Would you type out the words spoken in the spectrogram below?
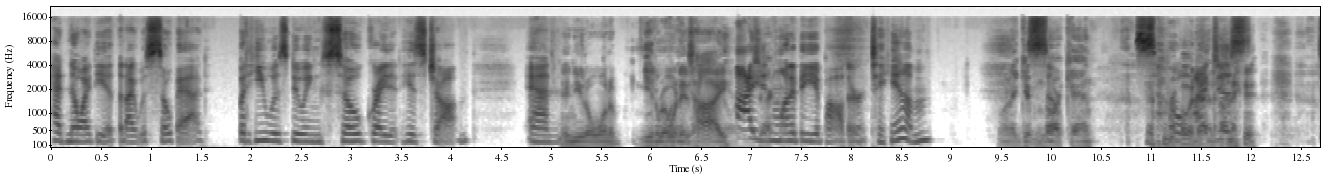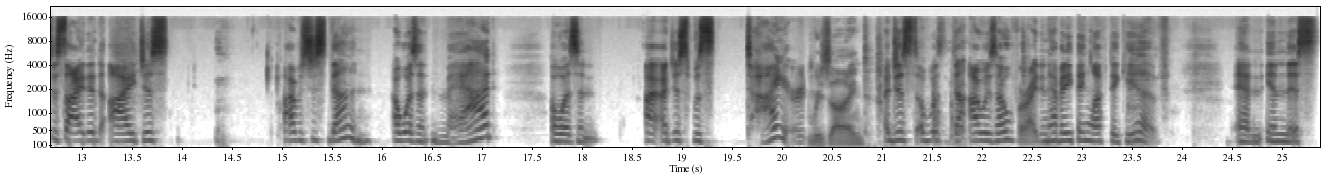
had no idea that I was so bad, but he was doing so great at his job. And and you don't want to You don't ruin wanna his high. no. I didn't want to be a bother to him. Want to give him So- Narcan? So I that just decided I just I was just done. I wasn't mad. I wasn't I, I just was tired. Resigned. I just I was done. I was over. I didn't have anything left to give. And in this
